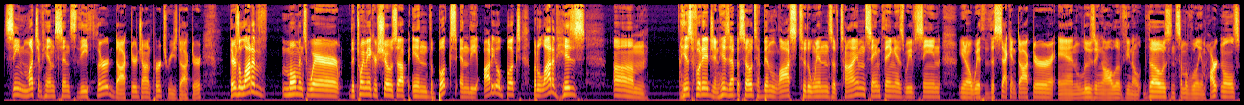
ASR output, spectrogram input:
seen much of him since the third Doctor, Jon Pertwee's Doctor. There's a lot of moments where the toy maker shows up in the books and the audio books, but a lot of his um, his footage and his episodes have been lost to the winds of time. Same thing as we've seen, you know, with the second Doctor and losing all of you know those and some of William Hartnell's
